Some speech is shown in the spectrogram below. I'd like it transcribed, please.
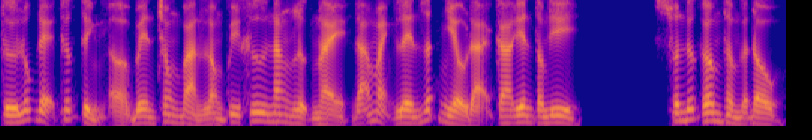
từ lúc đệ thức tỉnh ở bên trong bản lòng quy khư năng lực này đã mạnh lên rất nhiều đại ca yên tâm đi. Xuân đức âm thầm gật đầu,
